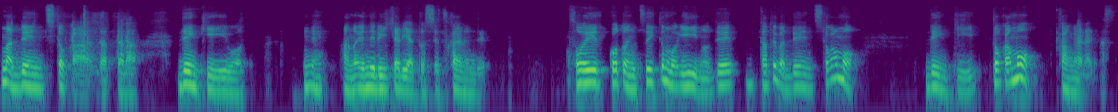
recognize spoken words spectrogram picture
まあ、電池とかだったら、電気をね、あのエネルギーキャリアとして使えるんで、そういうことについてもいいので、例えば電池とかも、電気とかも考えられます。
